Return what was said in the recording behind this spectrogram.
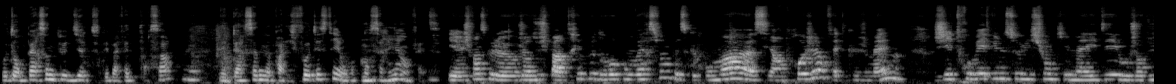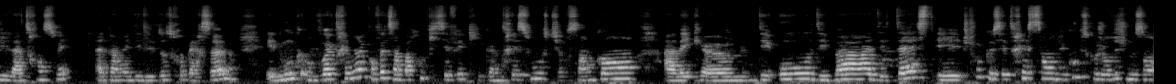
Autant personne peut dire que tu n'es pas faite pour ça, Ouais. mais personne, enfin, il faut tester, on n'en sait rien en fait. Et je pense que aujourd'hui, je parle très peu de reconversion parce que pour moi, c'est un projet en fait que je mène. J'ai trouvé une solution qui m'a aidée. Aujourd'hui, je la transmets. Elle permet d'aider d'autres personnes. Et donc, on voit très bien qu'en fait, c'est un parcours qui s'est fait, qui est quand même très smooth sur 5 ans, avec euh, des hauts, des bas, des tests. Et je trouve que c'est très sain du coup, parce qu'aujourd'hui, je me sens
